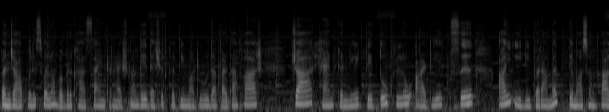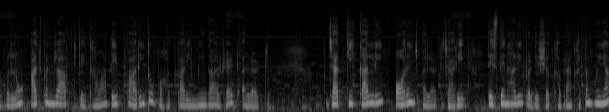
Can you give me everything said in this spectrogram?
ਪੰਜਾਬ ਪੁਲਿਸ ਵੱਲੋਂ ਬੱਬਰ ਖਾਲਸਾ ਇੰਟਰਨੈਸ਼ਨਲ ਦੇ ਦਹਿਸ਼ਤਗਰਦੀ ਮਾਡਿਊਲ ਦਾ ਪਰਦਾਫਾਸ਼, ਚਾਰ ਹੈਂਡ ਗ੍ਰਨੇਡ ਤੇ 2 ਕਿਲੋ ਆਰਡੀਐਕਸ ਆਈਈਡੀ ਬਰਾਮਦ ਤੇ ਮੌਸਮ ਵਿਭਾਗ ਵੱਲੋਂ ਅੱਜ ਪੰਜਾਬ 'ਚ ਕਈ ਥਾਵਾਂ ਤੇ ਭਾਰੀ ਤੋਂ ਬਹੁਤ ਭਾਰੀ ਮੀਂਹ ਦਾ ਰੈੱਡ ਅਲਰਟ ਜਦਕਿ ਕੱਲ ਹੀ ਔਰੇਂਜ ਅਲਰਟ ਜਾਰੀ। ਤੇ ਇਸ ਦੇ ਨਾਲ ਹੀ ਪ੍ਰਦੇਸ਼ਕ ਖਬਰਾਂ ਖਤਮ ਹੋਈਆਂ।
